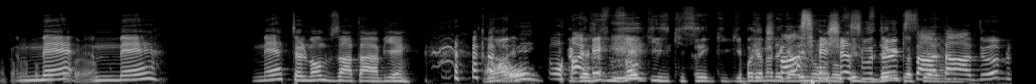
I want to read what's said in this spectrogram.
On comprend pas Mais, mais, mais, tout le monde vous entend bien. Ah oui? Fait qu'il y a Ouais. juste nous autres qui, qui, qui, qui, qui est pas Je capable de garder que nos, nos c'est juste vous deux qui que- s'entendent en double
